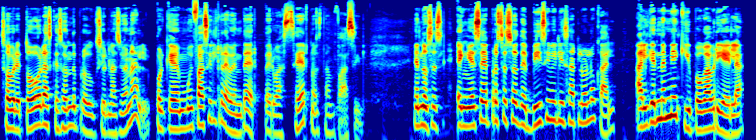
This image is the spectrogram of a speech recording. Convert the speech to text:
sobre todo las que son de producción nacional, porque es muy fácil revender, pero hacer no es tan fácil. Entonces, en ese proceso de visibilizar lo local, alguien de mi equipo, Gabriela,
